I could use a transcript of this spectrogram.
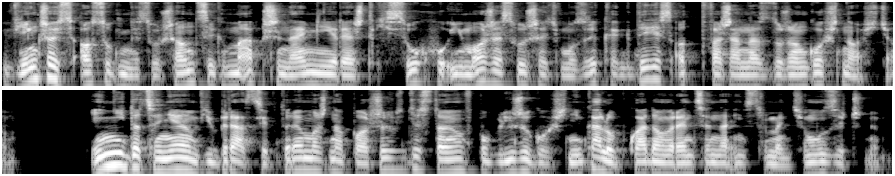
Większość z osób niesłyszących ma przynajmniej resztki słuchu i może słyszeć muzykę, gdy jest odtwarzana z dużą głośnością. Inni doceniają wibracje, które można poczuć, gdy stoją w pobliżu głośnika lub kładą ręce na instrumencie muzycznym.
